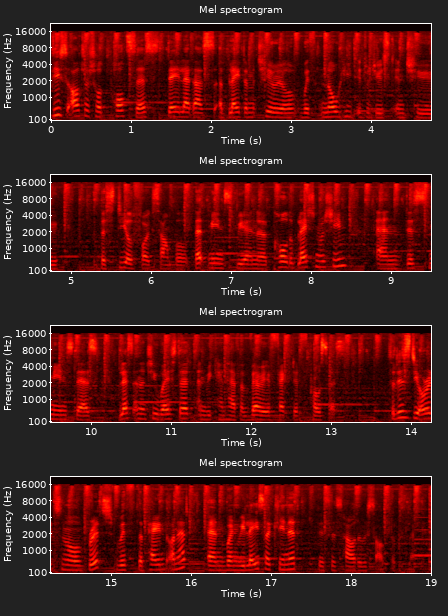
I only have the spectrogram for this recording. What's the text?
These ultra short pulses, they let us ablate the material with no heat introduced into the steel, for example. That means we are in a cold ablation regime and this means there's less energy wasted and we can have a very effective process. So this is the original bridge with the paint on it and when we laser clean it, this is how the result looks like.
